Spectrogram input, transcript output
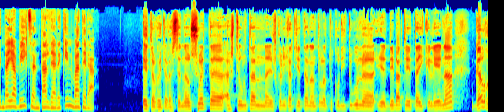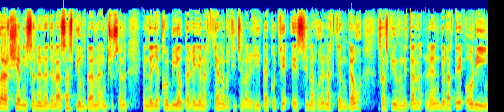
endaia biltzen taldearekin batera. Eta horretu erazten dauzuet, hasteuntan Euskal Iratietan antolatuko ditugun e, debate eta ikelena, gaur garatxian izanen dela, zazpiontan, hain zuzen, endaiako bi autagaian artian, batitza eta kote ezen artian, gaur zazpionetan lehen debate hori.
